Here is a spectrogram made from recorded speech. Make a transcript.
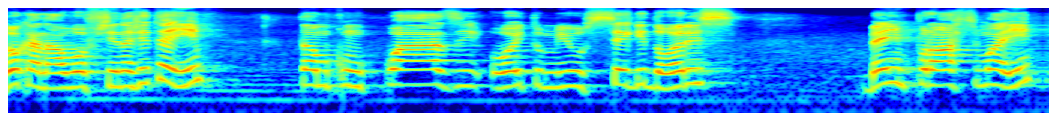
do canal Oficina GTI. Estamos com quase 8 mil seguidores, bem próximo aí.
